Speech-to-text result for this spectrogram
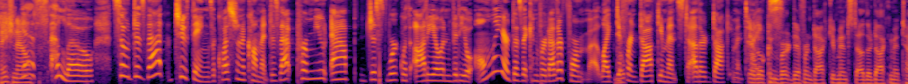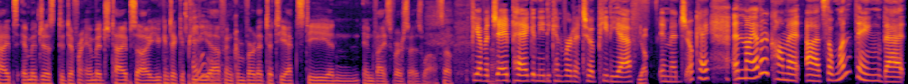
Hey, Chanel. Yes, hello. So, does that two things, a question a comment, does that Permute app just work with audio and video only, or does it convert other form, like different documents to other document types? It'll convert different documents to other document types, images to different image types. So you can take a PDF and convert it to TXT and, and vice versa as well. So If you have a JPEG and need to convert it to a PDF Yep. image, okay. And my other comment uh, so, one thing that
